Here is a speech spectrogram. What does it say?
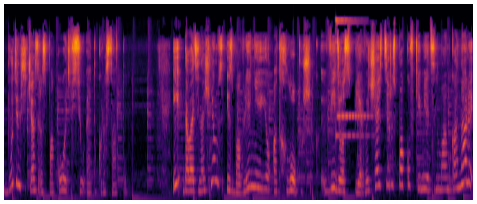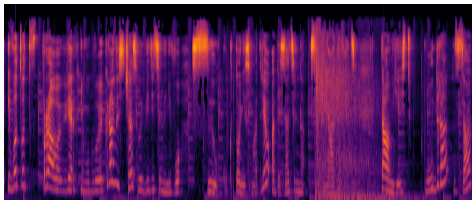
будем сейчас распаковывать всю эту красоту. И давайте начнем с избавления ее от хлопушек. Видео с первой части распаковки имеется на моем канале. И вот-вот в правом верхнем углу экрана сейчас вы видите на него ссылку. Кто не смотрел, обязательно заглядывайте. Там есть пудра за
